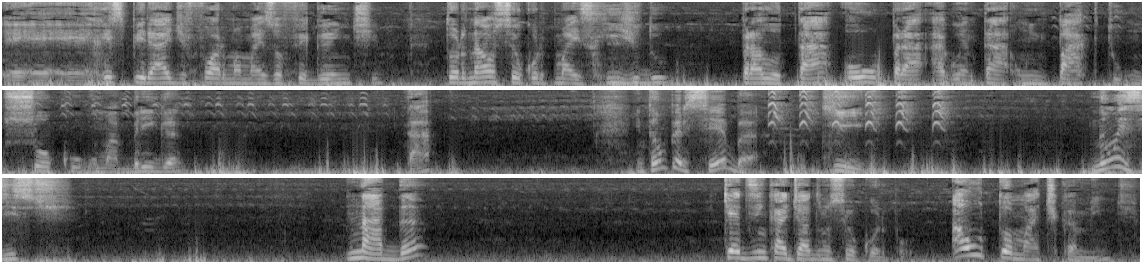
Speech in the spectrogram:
é, é, é, respirar de forma mais ofegante, tornar o seu corpo mais rígido para lutar ou para aguentar um impacto, um soco, uma briga, tá? Então perceba que não existe nada que é desencadeado no seu corpo automaticamente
